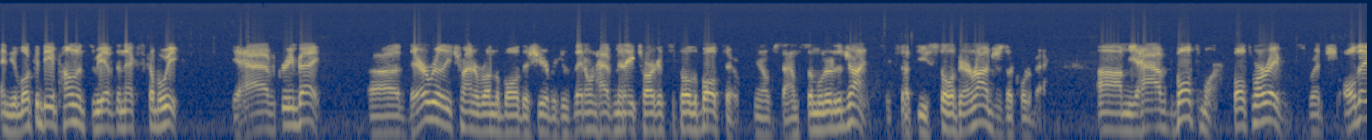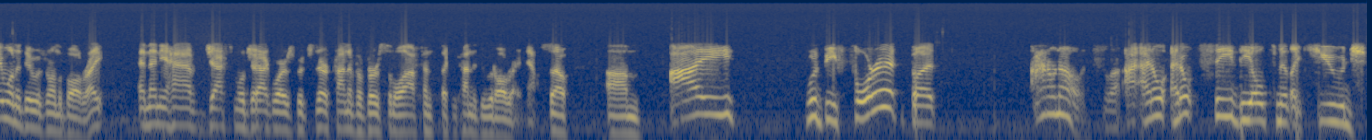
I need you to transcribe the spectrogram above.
And you look at the opponents we have the next couple weeks. You have Green Bay. Uh, they're really trying to run the ball this year because they don't have many targets to throw the ball to. You know, sounds similar to the Giants, except you still have Aaron Rodgers, as their quarterback. Um, you have the Baltimore, Baltimore Ravens, which all they want to do is run the ball, right? And then you have Jacksonville Jaguars, which they're kind of a versatile offense that can kind of do it all right now. So um, I would be for it, but I don't know. It's, I, I don't. I don't see the ultimate like huge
